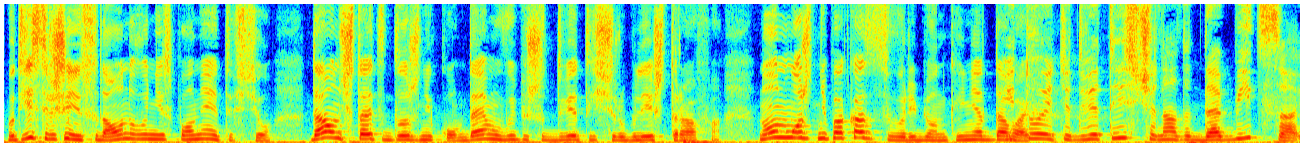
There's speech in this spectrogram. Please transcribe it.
Вот есть решение суда, он его не исполняет и все. Да, он считается должником, да, ему выпишут 2000 рублей штрафа, но он может не показывать своего ребенка и не И отдавать. то эти 2000 надо добиться.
